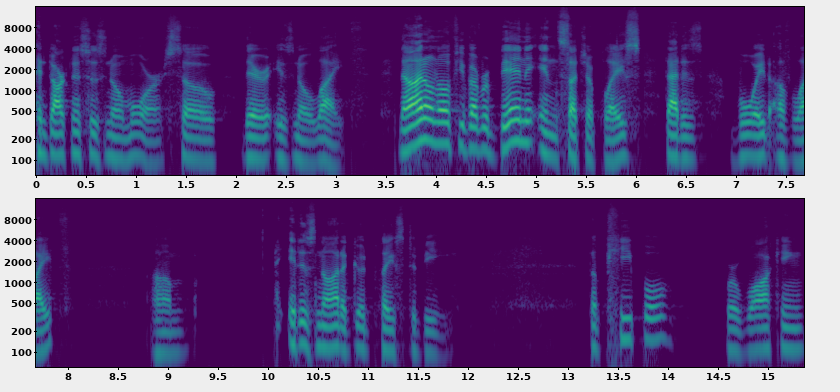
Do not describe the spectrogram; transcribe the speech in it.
And darkness is no more, so there is no light. Now, I don't know if you've ever been in such a place that is void of light. Um, it is not a good place to be. The people were walking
